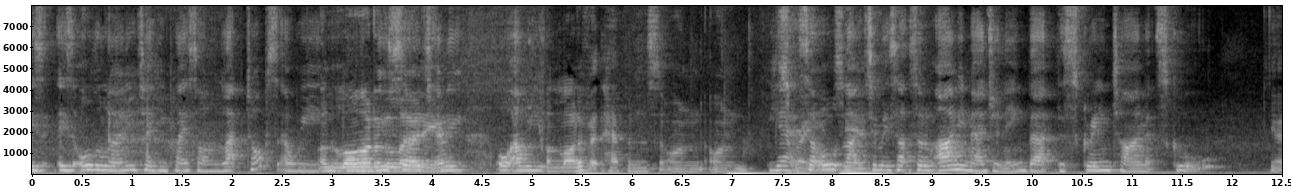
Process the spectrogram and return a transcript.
Is is all the learning taking place on laptops? Are we A lot of the research? learning. Or are we A lot of it happens on on Yeah, screens. so all, yeah. like to me, so, sort of, I'm imagining that the screen time at school Yeah.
